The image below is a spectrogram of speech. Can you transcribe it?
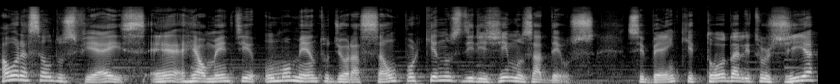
A oração dos fiéis é realmente um momento de oração porque nos dirigimos a Deus, se bem que toda a liturgia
